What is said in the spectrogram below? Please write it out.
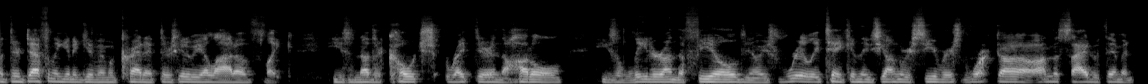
But they're definitely going to give him a credit. There's going to be a lot of like he's another coach right there in the huddle. He's a leader on the field. You know, he's really taken these young receivers and worked uh, on the side with them and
